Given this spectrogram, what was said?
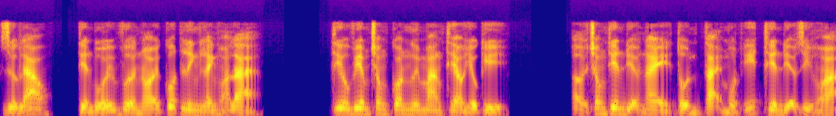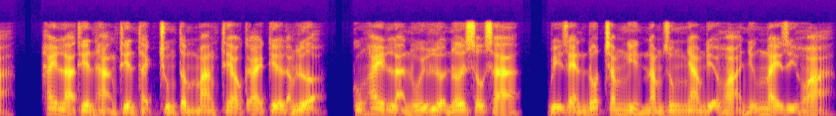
Dược lão, tiền bối vừa nói cốt linh lánh hỏa là. Tiêu viêm trong con ngươi mang theo hiếu kỳ. Ở trong thiên địa này tồn tại một ít thiên địa dị hỏa, hay là thiên hàng thiên thạch trung tâm mang theo cái kia đám lửa, cũng hay là núi lửa nơi sâu xa, bị rèn đốt trăm nghìn năm dung nham địa hỏa những này dị hỏa,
